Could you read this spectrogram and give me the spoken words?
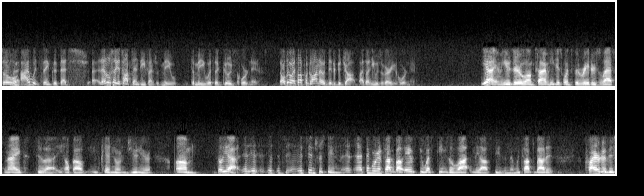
So right. I would think that that's that looks like a top ten defense with me to me with a good coordinator. Although I thought Pagano did a good job. I thought he was a very good coordinator. Yeah, I mean he was there a long time. He just went to the Raiders last night to uh, help out Ken Norton Jr. Um, so yeah, it, it, it's it's interesting, and I think we're going to talk about AFC West teams a lot in the off season, and we talked about it prior to this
